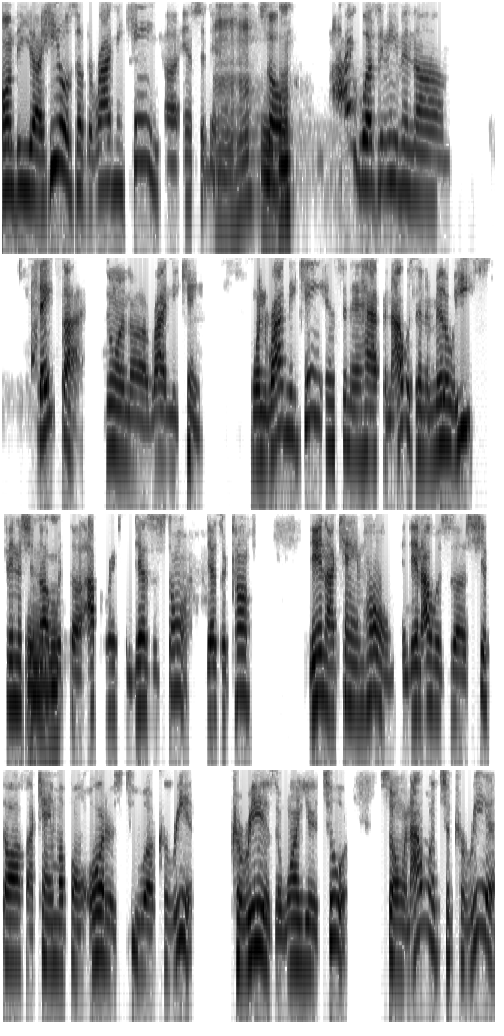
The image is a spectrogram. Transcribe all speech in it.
on the uh, heels of the Rodney King uh, incident. Mm-hmm, so mm-hmm. I wasn't even um, stateside during uh, Rodney King. When Rodney King incident happened, I was in the Middle East finishing mm-hmm. up with the Operation Desert Storm, Desert Comfort. Then I came home, and then I was uh, shipped off. I came up on orders to uh, Korea. Korea is a one-year tour. So when I went to Korea,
